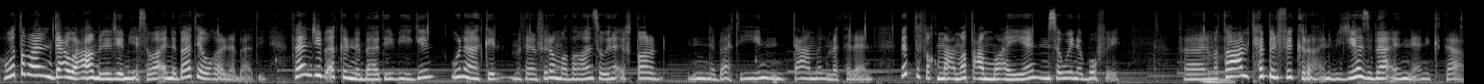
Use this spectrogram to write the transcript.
هو طبعا دعوة عامة للجميع سواء نباتي أو غير نباتي. فنجيب أكل نباتي فيجن وناكل. مثلا في رمضان سوينا إفطار النباتيين نتعامل مثلا نتفق مع مطعم معين نسوي له بوفيه. فالمطاعم تحب الفكرة يعني بيجيها زبائن يعني كثار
